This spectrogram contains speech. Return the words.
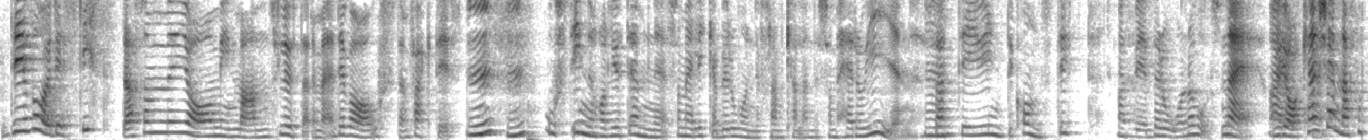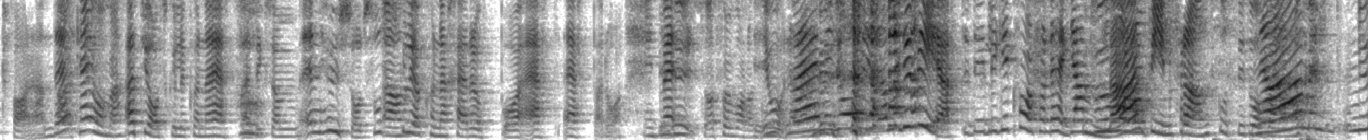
Det var det sista som jag och min man slutade med. Det var osten faktiskt. Mm, mm. Ost innehåller ju ett ämne som är lika beroendeframkallande som heroin. Så Mm. att det är ju inte konstigt. Att vi är beroende av ost. Nej, och Nej, jag kan nej. känna fortfarande Ja, kan jag att jag skulle kunna äta liksom, en hushållsost Ja. skulle jag kunna skära upp och ät, äta då. Inte Men- hushåll för att vara något Jo, godare. nej men, jag, ja, men du vet, det ligger kvar från det här Får vara gamla. någon fin fransk ost i så fall. Ja, men nu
